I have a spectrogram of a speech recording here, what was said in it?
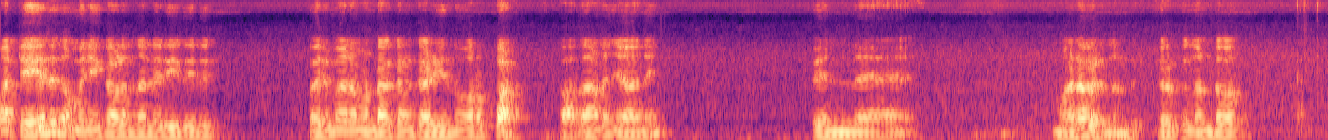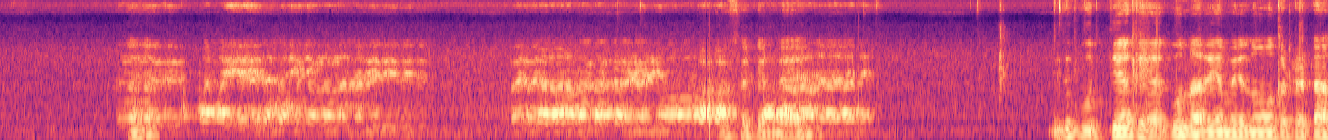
മറ്റേത് കമ്പനിയേക്കാളും നല്ല രീതിയിൽ വരുമാനം ഉണ്ടാക്കാൻ കഴിയുന്ന ഉറപ്പാണ്. അപ്പോൾ അതാണ് ഞാൻ പിന്നെ മഴ വരുന്നുണ്ട്. കേൾക്കുന്നുണ്ടോ? സെക്കൻഡ് ഇത് കുത്തിയാ കേൾക്കുമെന്ന് അറിയാൻ പറ്റും നോക്കട്ടെ ട്ടാ.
